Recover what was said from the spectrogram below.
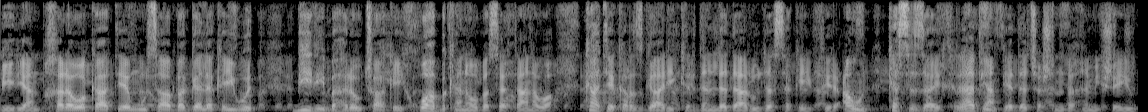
بیریان بخەرەوە کاتێ موسا بە گەلەکەی وت بیری بەهرە و چاکەی خوا بکەنەوە بەسەرتانەوە کاتێ کە ڕزگاری کردن لە دار و دەستەکەی فیرعەون کە سزای خراپیان پێ دەچەشن بە هەمیشەیی و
